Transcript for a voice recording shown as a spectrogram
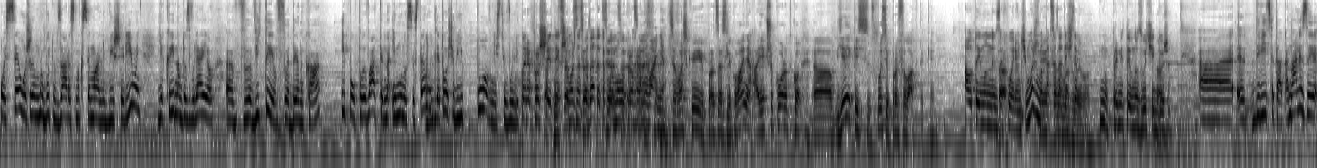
Ось це вже, мабуть, зараз максимально більший рівень, який нам дозволяє е, війти в ДНК і повпливати на імунну систему для того, щоб її повністю вилікувати. Перепрошити, Ну, якщо це- можна це- сказати, це- такою це- мовою це- програмування. Це, важкий процес лікування. А якщо коротко, е, є якийсь спосіб профілактики? Аутоімунних захворювань. Чи можемо Чи так це казати? Чи це неможливо? ну, примітивно звучить Так. дуже? А, е, Дивіться так, аналізи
